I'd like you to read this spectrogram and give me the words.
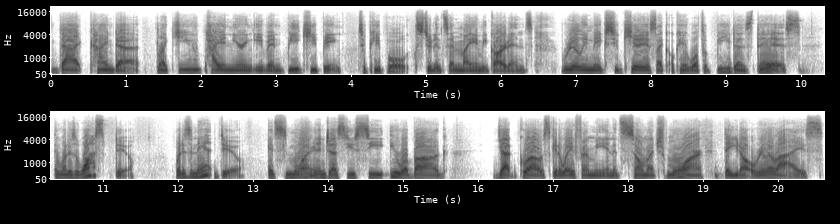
that kind of like you pioneering even beekeeping to people, students in Miami Gardens, really makes you curious. Like, okay, well, if a bee does this, then what does a wasp do? What does an ant do? It's more Right. than just you see, you a bug, yuck, gross, get away from me. And it's so much more that you don't realize.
